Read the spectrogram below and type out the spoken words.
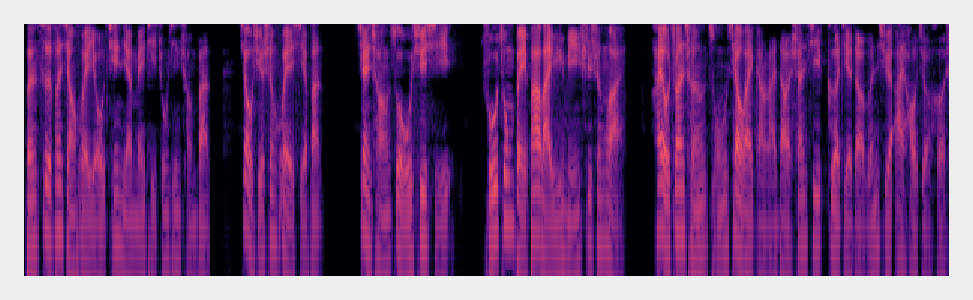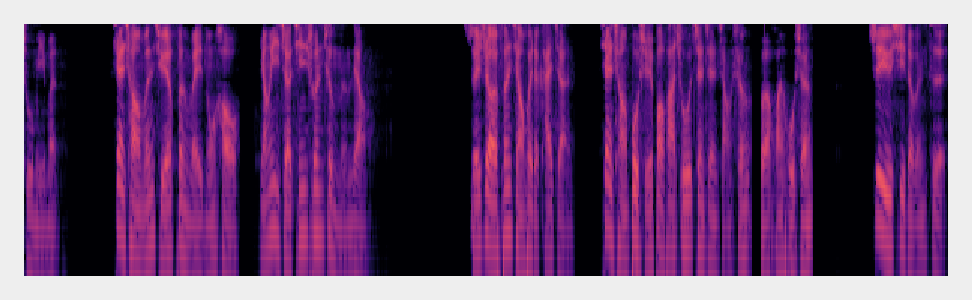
本次分享会由青年媒体中心承办，校学生会协办，现场座无虚席。除中北八百余名师生外，还有专程从校外赶来的山西各界的文学爱好者和书迷们。现场文学氛围浓厚，洋溢着青春正能量。随着分享会的开展，现场不时爆发出阵阵掌声和欢呼声。治愈系的文字，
